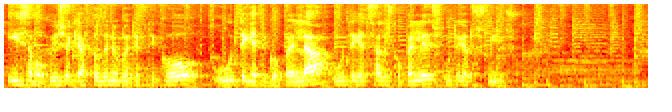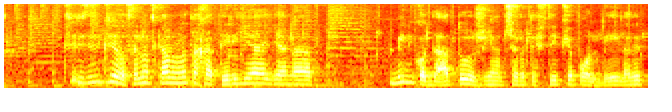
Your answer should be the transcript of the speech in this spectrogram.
είσαι από πίσω και αυτό δεν είναι γοητευτικό ούτε για την κοπέλα, ούτε για τις άλλες κοπέλες, ούτε για τους φίλους σου. Ξέρεις, δεν ξέρω, θέλω να τις κάνω όλα τα χατήρια για να μείνει κοντά τους, για να τους ερωτευτεί πιο πολύ. Δηλαδή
